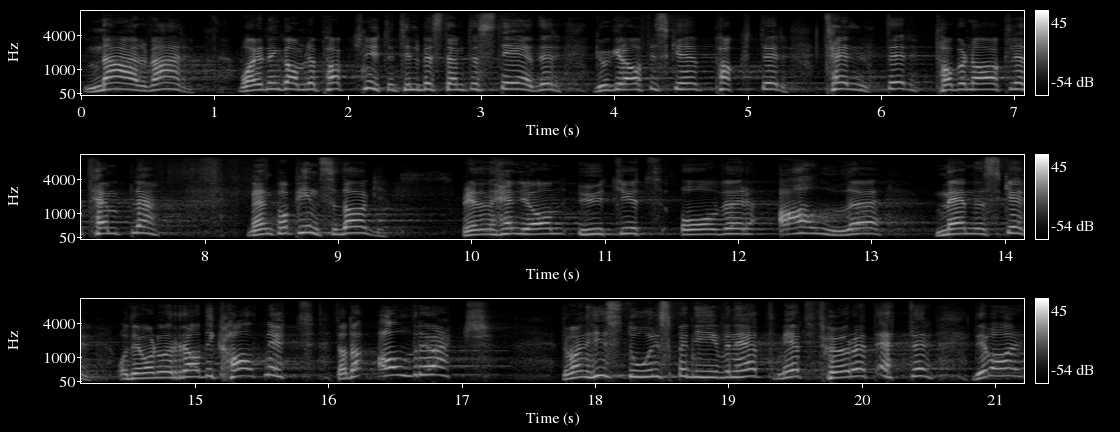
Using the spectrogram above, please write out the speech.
nærvær var i den gamle pakt knyttet til bestemte steder, geografiske pakter, telter, tabernaklet, tempelet. Men på pinsedag ble Den hellige ånd utgitt over alle mennesker. Og det var noe radikalt nytt. Det hadde aldri vært. Det var en historisk begivenhet med et før og et etter. Det var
